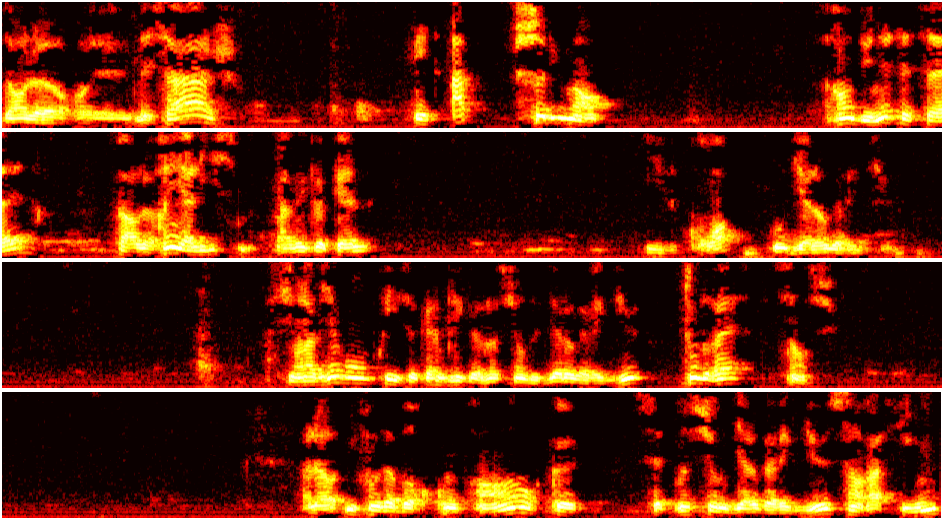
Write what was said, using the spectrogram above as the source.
dans leur euh, message est absolument rendu nécessaire par le réalisme avec lequel ils croient au dialogue avec Dieu. Si on a bien compris ce qu'implique la notion de dialogue avec Dieu, tout le reste s'ensuit. Alors, il faut d'abord comprendre que cette notion de dialogue avec Dieu s'enracine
